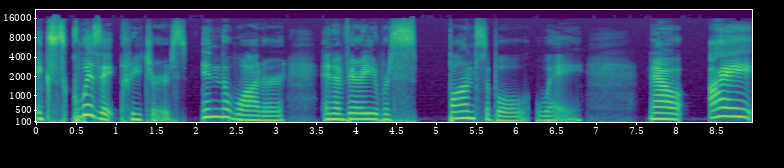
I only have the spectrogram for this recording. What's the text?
exquisite creatures in the water in a very responsible way. Now, I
